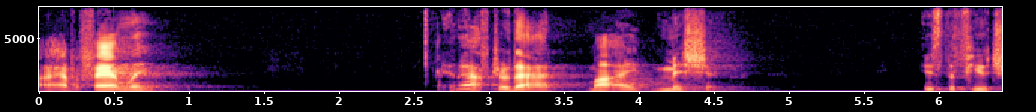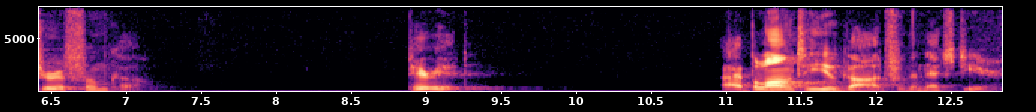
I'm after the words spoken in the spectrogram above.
I have a family, and after that, my mission is the future of FUMCO. Period. I belong to you, God, for the next year,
